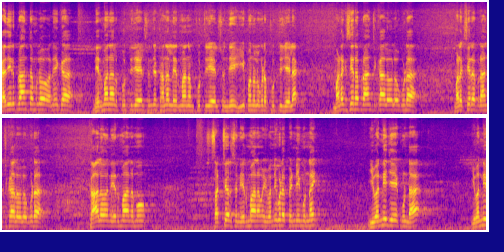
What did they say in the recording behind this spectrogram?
కదిరి ప్రాంతంలో అనేక నిర్మాణాలు పూర్తి చేయాల్సి ఉంది టనల్ నిర్మాణం పూర్తి చేయాల్సి ఉంది ఈ పనులు కూడా పూర్తి చేయలే. మడకశీర బ్రాంచ్ కాలువలో కూడా మడకశీర బ్రాంచ్ కాలువలో కూడా కాలువ నిర్మాణము స్ట్రక్చర్స్ నిర్మాణం ఇవన్నీ కూడా పెండింగ్ ఉన్నాయి. ఇవన్నీ చేయకుండా ఇవన్నీ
